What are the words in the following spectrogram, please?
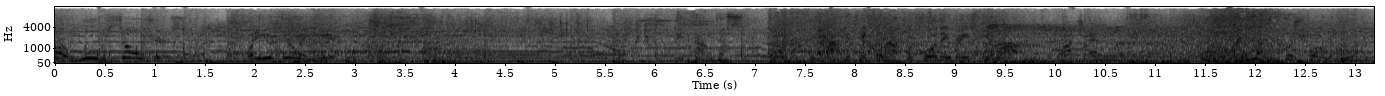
You're soldiers! What are you doing here? They found us? We have to take them out before they raise the alarm. Watch and learn. I must push forward.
